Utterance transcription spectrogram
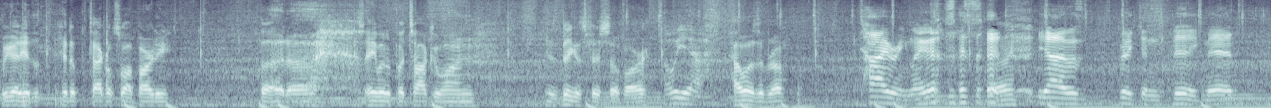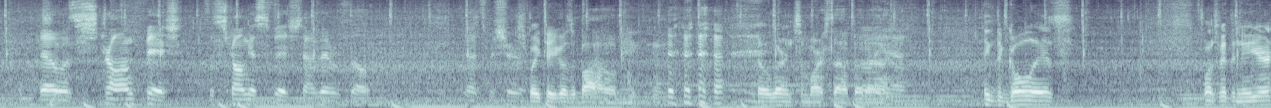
We gotta hit hit up the tackle swap party, but uh, I was able to put Taku on his biggest fish so far. Oh yeah. How was it, bro? Tiring, like as I said. Really? Yeah, it was freaking big, man. That was strong fish. It's the strongest fish I've ever felt. That's for sure. Just wait till he goes to Baja with me. He'll learn some more stuff. But Oh, uh, yeah. I think the goal is once we hit the new year,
